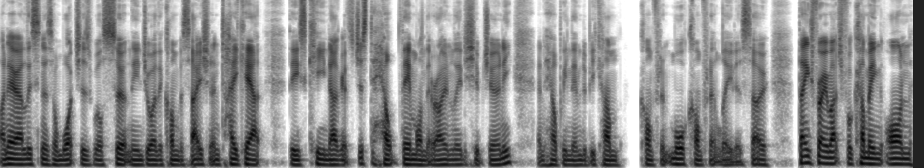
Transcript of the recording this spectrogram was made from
I know our listeners and watchers will certainly enjoy the conversation and take out these key nuggets just to help them on their own leadership journey and helping them to become confident, more confident leaders. So, thanks very much for coming on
